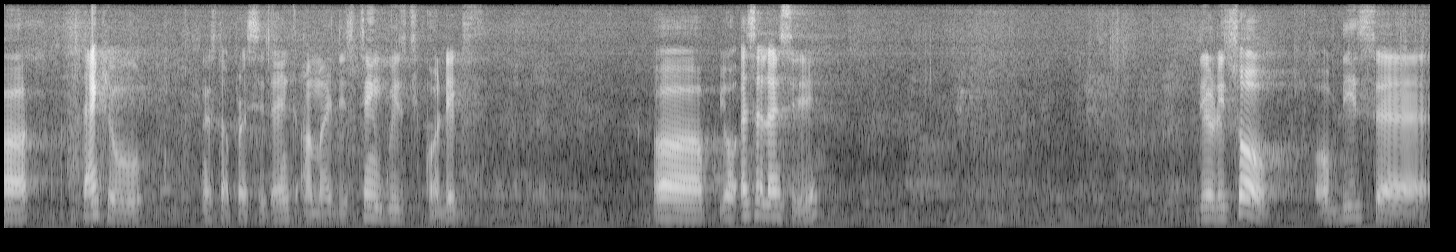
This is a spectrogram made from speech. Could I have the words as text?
Uh, thank you, Mr. President, and my distinguished colleagues. Uh, Your Excellency, the result of this uh,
